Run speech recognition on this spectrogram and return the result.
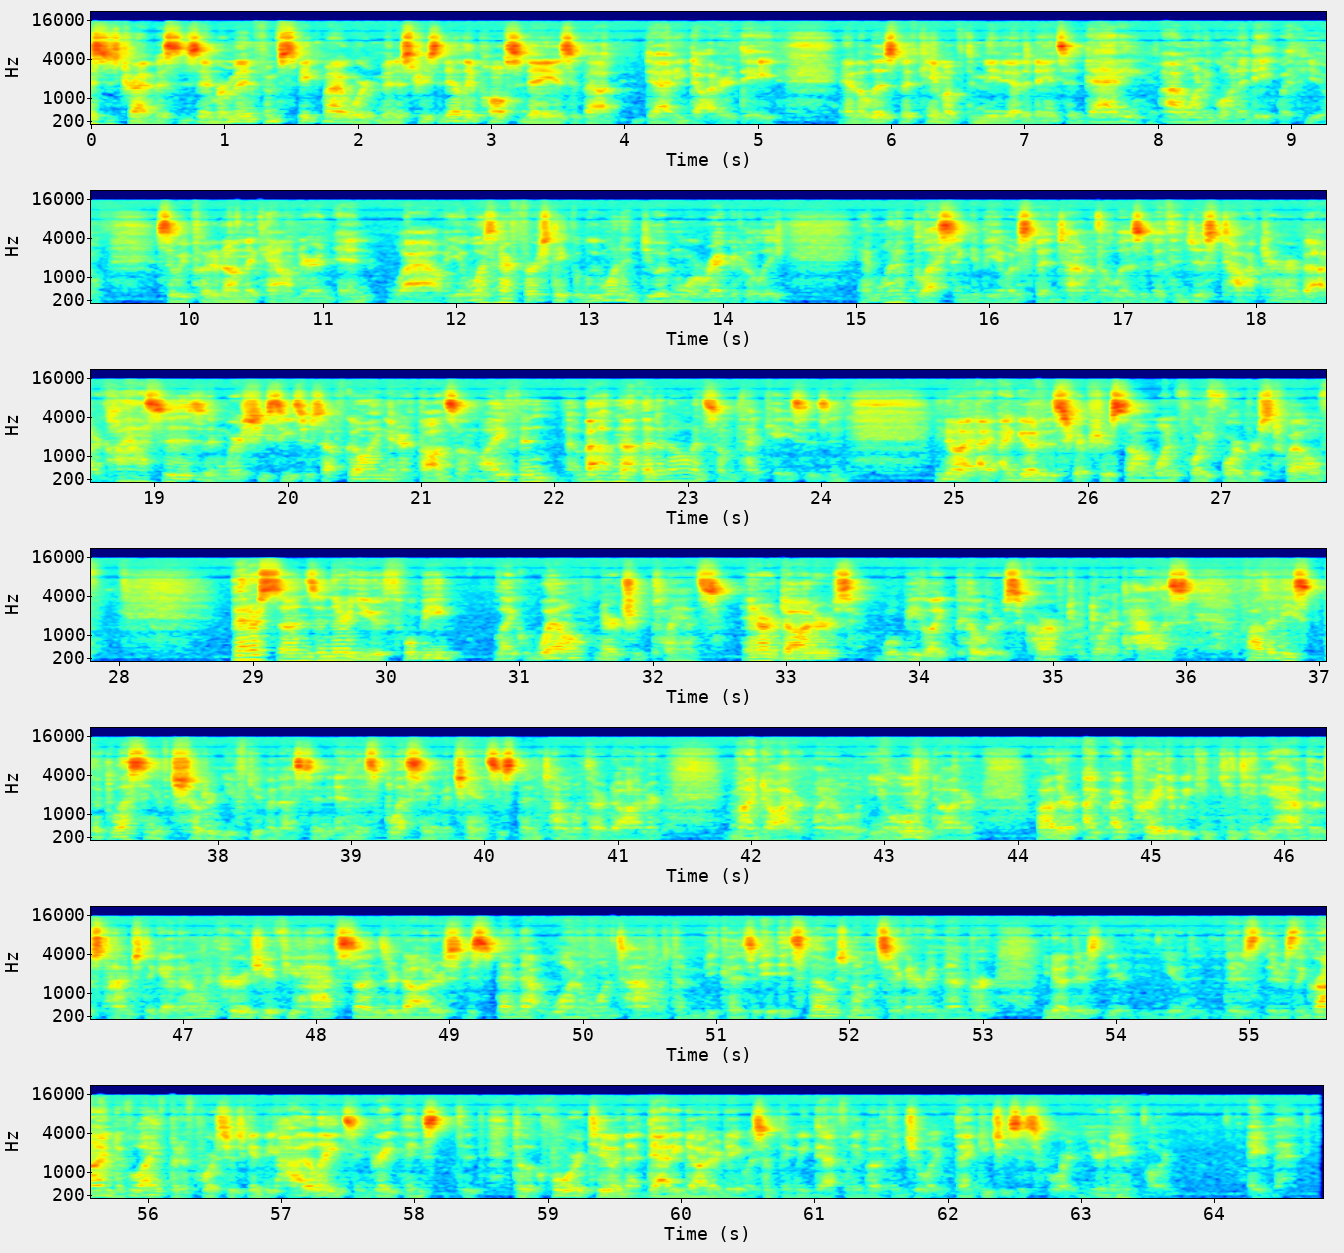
This is Travis Zimmerman from Speak My Word Ministries. The Daily Pulse today is about daddy daughter date. And Elizabeth came up to me the other day and said, Daddy, I want to go on a date with you. So we put it on the calendar, and, and wow, it wasn't our first date, but we want to do it more regularly. And what a blessing to be able to spend time with Elizabeth and just talk to her about her classes and where she sees herself going and her thoughts on life and about nothing at all in some cases. And, you know, I, I go to the scriptures, Psalm 144, verse 12. Then our sons in their youth will be like well nurtured plants, and our daughters will be like pillars carved to adorn a palace. Father, these the blessing of children you've given us, and, and this blessing of a chance to spend time with our daughter, my daughter, my only only daughter. Father, I, I pray that we can continue to have those times together. I want to encourage you, if you have sons or daughters, to spend that one-on-one time with them because it's those moments they're going to remember. You know, there's there, you know, there's there's the grind of life, but of course there's going to be highlights and great things to, to look forward to. And that daddy-daughter day was something we definitely both enjoyed. Thank you, Jesus, for it. In your name, Lord. Amen.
